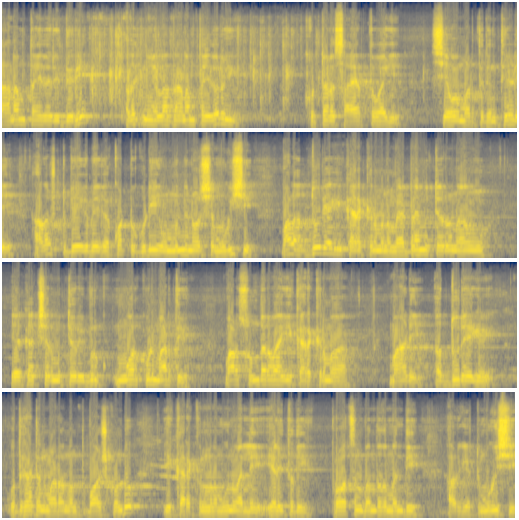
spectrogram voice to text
ದಾನಮ್ ತಾಯ್ದರಿದ್ದೀರಿ. ಇದ್ದೀರಿ ಅದಕ್ಕೆ ನೀವೆಲ್ಲ ದಾನಮ್ ತಾಯ್ದವರು ಈಗ ಕೊಟ್ಟಡ ಸಾಯಾರ್ಥವಾಗಿ ಸೇವೆ ಮಾಡ್ತೀರಿ ಅಂಥೇಳಿ ಆದಷ್ಟು ಬೇಗ ಬೇಗ ಕೊಟ್ಟು ಗುಡಿ ಮುಂದಿನ ವರ್ಷ ಮುಗಿಸಿ ಭಾಳ ಅದ್ಧೂರಿಯಾಗಿ ಕಾರ್ಯಕ್ರಮ ನಮ್ಮ ಎಡ್ರ ನಾವು ಏಕಾಕ್ಷರ ಮುತ್ತೆಯವರು ಇಬ್ಬರು ಮೂವರು ಕೂಡಿ ಮಾಡ್ತೀವಿ. ಭಾಳ ಸುಂದರವಾಗಿ ಕಾರ್ಯಕ್ರಮ ಮಾಡಿ ಅದ್ಧೂರಿಯಾಗಿ ಉದ್ಘಾಟನೆ ಮಾಡೋಣ ಅಂತ ಭಾವಿಸ್ಕೊಂಡು ಈ ಕಾರ್ಯಕ್ರಮ ನಮಗೂ ಅಲ್ಲಿ ಎಳಿತದೆ ಪ್ರವಚನ ಬಂದದ ಮಂದಿ ಅವ್ರಿಗೆ ಎಷ್ಟು ಮುಗಿಸಿ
